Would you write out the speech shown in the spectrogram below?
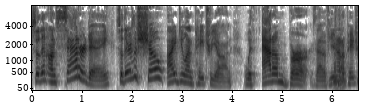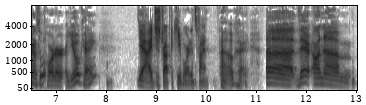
So then on Saturday, so there's a show I do on Patreon with Adam Burns. Now, if you're not a Patreon supporter, are you okay? Yeah, I just dropped a keyboard. It's fine. Oh, okay. Uh, there on um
